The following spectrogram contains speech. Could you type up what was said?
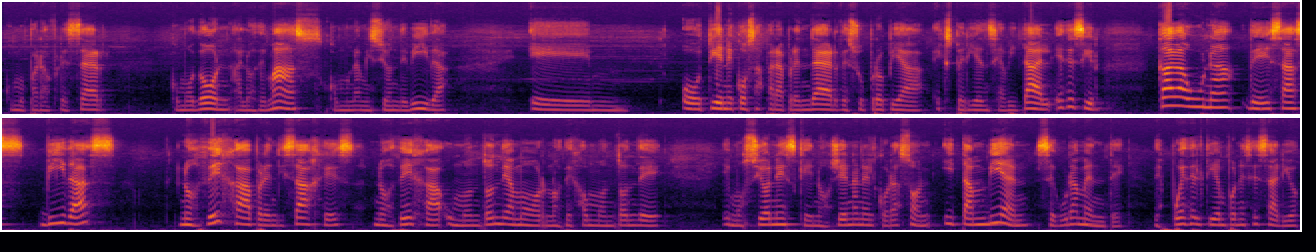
como para ofrecer como don a los demás, como una misión de vida, eh, o tiene cosas para aprender de su propia experiencia vital. Es decir, cada una de esas vidas nos deja aprendizajes, nos deja un montón de amor, nos deja un montón de emociones que nos llenan el corazón y también, seguramente, después del tiempo necesario,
